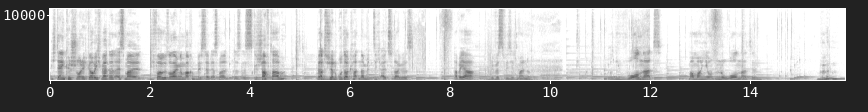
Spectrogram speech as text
Ich denke schon. Ich glaube, ich werde dann erstmal die Folge so lange machen, bis ich dann erstmal es, es geschafft habe. Ich werde natürlich dann runtercutten, damit es nicht allzu lange ist. Aber ja, ihr wisst, wie ich meine. Also die Walnut. Machen wir hier unten eine Walnut hin. Blum.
